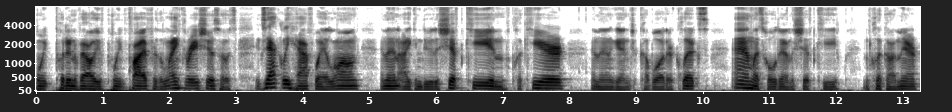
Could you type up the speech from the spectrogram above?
point, put in a value of 0.5 for the length ratio. So it's exactly halfway along. And then I can do the shift key and click here. And then again, a couple other clicks. And let's hold down the shift key and click on there.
